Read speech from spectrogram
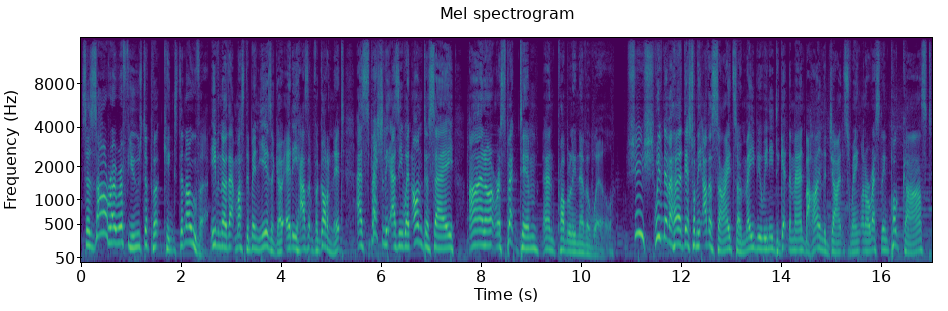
Cesaro refused to put Kingston over. Even though that must have been years ago, Eddie hasn't forgotten it, especially as he went on to say, I don't respect him and probably never will. Shoosh. We've never heard this from the other side, so maybe we need to get the man behind the giant swing on a wrestling podcast,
